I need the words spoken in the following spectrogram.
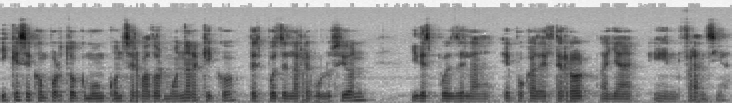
y que se comportó como un conservador monárquico después de la Revolución y después de la época del terror allá en Francia.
